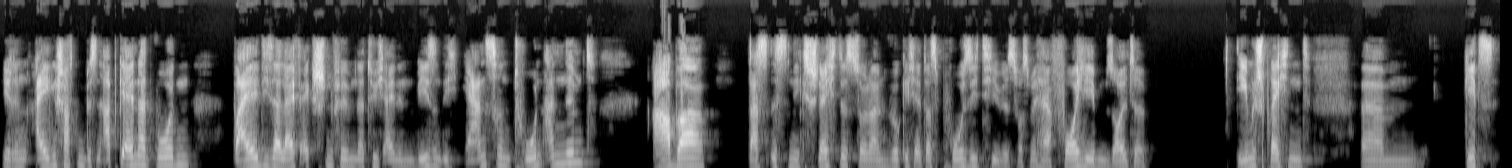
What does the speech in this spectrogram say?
ihren Eigenschaften ein bisschen abgeändert wurden weil dieser Live-Action-Film natürlich einen wesentlich ernsteren Ton annimmt, aber das ist nichts Schlechtes, sondern wirklich etwas Positives, was man hervorheben sollte. Dementsprechend ähm, geht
